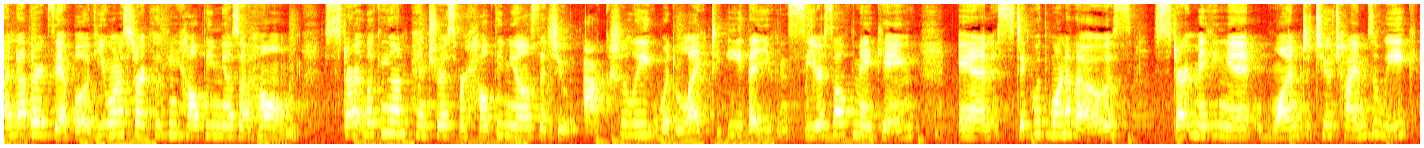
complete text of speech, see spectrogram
Another example, if you wanna start cooking healthy meals at home, start looking on Pinterest for healthy meals that you actually would like to eat that you can see yourself making and stick with one of those. Start making it one to two times a week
